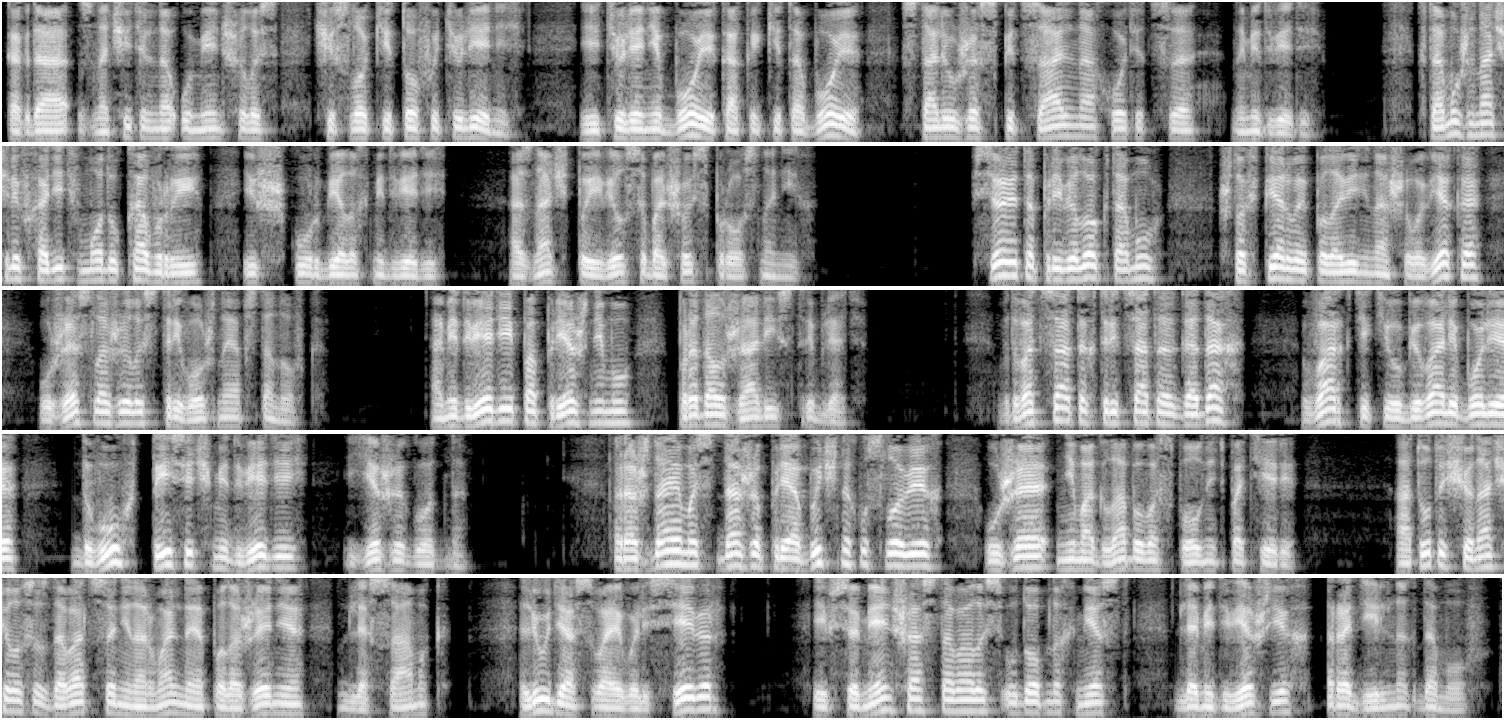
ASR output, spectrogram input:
когда значительно уменьшилось число китов и тюленей, и тюленебои, как и китобои, стали уже специально охотиться на медведей. К тому же начали входить в моду ковры из шкур белых медведей, а значит, появился большой спрос на них. Все это привело к тому, что в первой половине нашего века уже сложилась тревожная обстановка. А медведей по-прежнему продолжали истреблять. В 20-30-х годах в Арктике убивали более двух тысяч медведей ежегодно. Рождаемость даже при обычных условиях уже не могла бы восполнить потери. А тут еще начало создаваться ненормальное положение для самок. Люди осваивали север, и все меньше оставалось удобных мест для медвежьих родильных домов.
